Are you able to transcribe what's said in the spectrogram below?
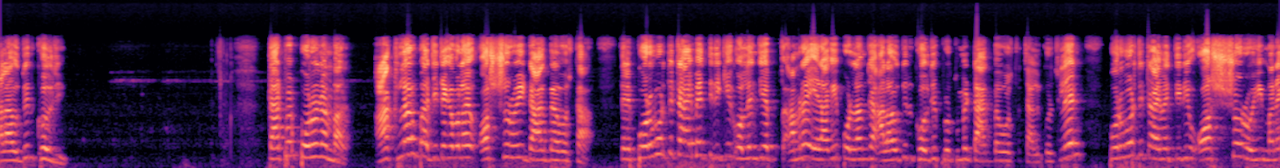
আলাউদ্দিন খলজি। তারপর পনেরো নাম্বার, আখলাও বা যেটাকে বলা হয় অশ্বরোহী ডাক ব্যবস্থা। তাহলে পরবর্তী টাইমে তিনি কি করলেন যে, আমরা এর আগেই পড়লাম যে আলাউদ্দিন খলজি প্রথমে ডাক ব্যবস্থা চালু করেছিলেন। পরবর্তী টাইমে তিনি অশ্বরোহী মানে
